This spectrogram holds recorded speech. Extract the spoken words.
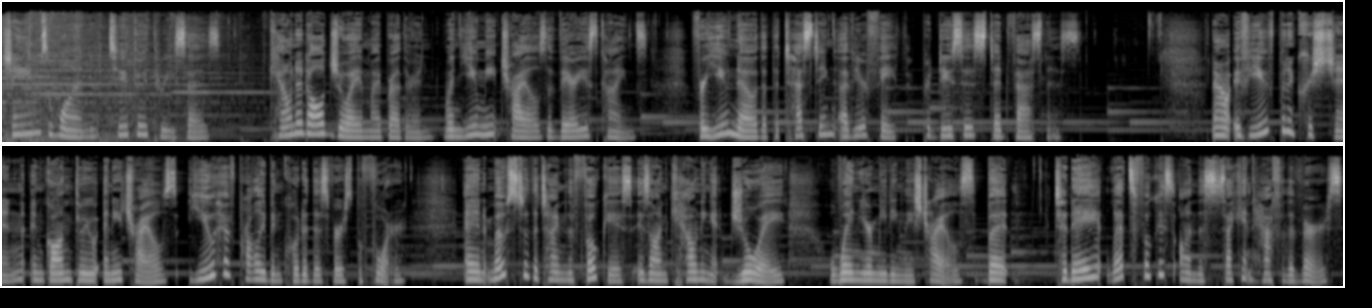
James 1 2 through 3 says, Count it all joy, my brethren, when you meet trials of various kinds, for you know that the testing of your faith produces steadfastness. Now, if you've been a Christian and gone through any trials, you have probably been quoted this verse before. And most of the time, the focus is on counting it joy when you're meeting these trials. But today, let's focus on the second half of the verse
